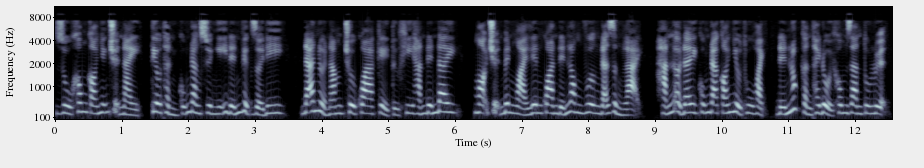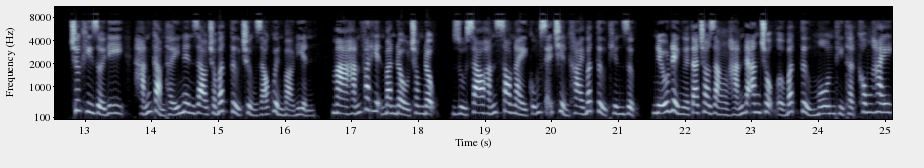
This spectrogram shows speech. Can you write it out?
dù không có những chuyện này, tiêu thần cũng đang suy nghĩ đến việc rời đi. Đã nửa năm trôi qua kể từ khi hắn đến đây, mọi chuyện bên ngoài liên quan đến Long Vương đã dừng lại. Hắn ở đây cũng đã có nhiều thu hoạch, đến lúc cần thay đổi không gian tu luyện. Trước khi rời đi, hắn cảm thấy nên giao cho bất tử trưởng giáo quyền bảo điển, mà hắn phát hiện ban đầu trong động, dù sao hắn sau này cũng sẽ triển khai bất tử thiên dực, nếu để người ta cho rằng hắn đã ăn trộm ở bất tử môn thì thật không hay.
